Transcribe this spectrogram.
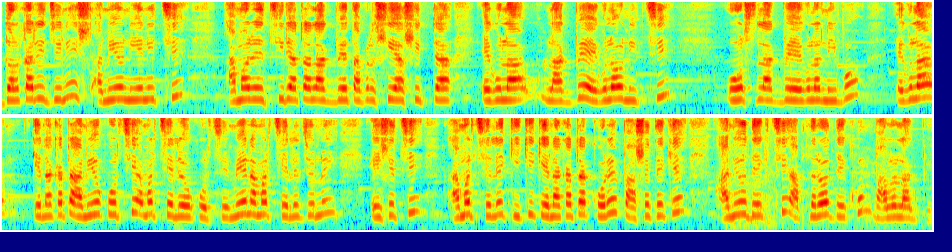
দরকারি জিনিস আমিও নিয়ে নিচ্ছি। আমার এই চিরাটা লাগবে, তারপরে শিয়া শিটটা, এগুলা লাগবে, এগুলোও নিচ্ছি। ওটস লাগবে, এগুলো নিব। এগুলা কেনাকাটা আমিও করছি আমার ছেলেও করছে। মেন আমার ছেলের জন্যই এসেছি। আমার ছেলে কি কি কেনাকাটা করে পাশে থেকে আমিও দেখছি আপনারাও দেখুন ভালো লাগবে।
